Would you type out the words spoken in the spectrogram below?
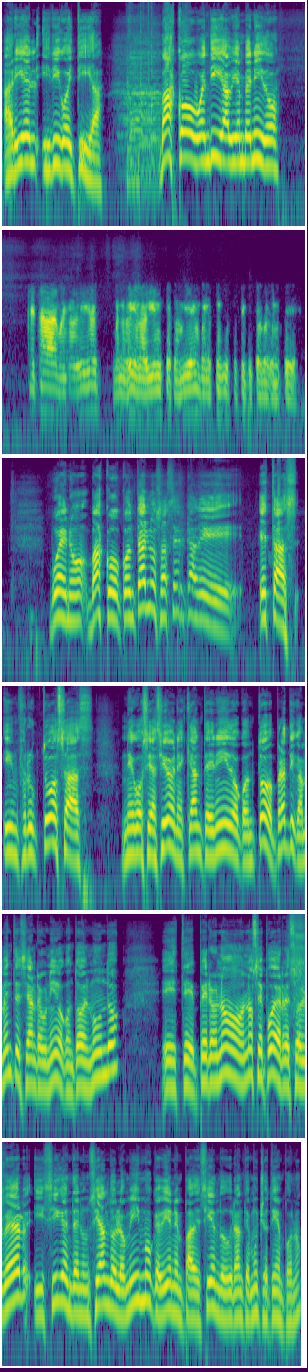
Ariel Irigoitía. Vasco, buen día, bienvenido. ¿Qué tal? Buenos días. Buenos días a la audiencia también. Bueno, es un gusto escucharla con ustedes. Bueno, Vasco, contanos acerca de estas infructuosas negociaciones que han tenido con todo, prácticamente se han reunido con todo el mundo este, pero no, no se puede resolver y siguen denunciando lo mismo que vienen padeciendo durante mucho tiempo, ¿no?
